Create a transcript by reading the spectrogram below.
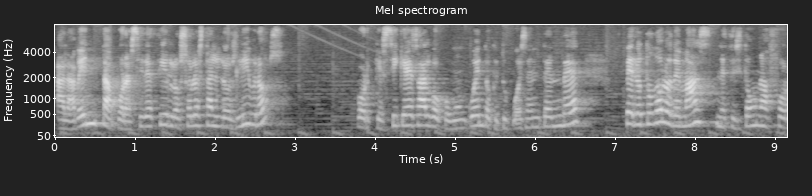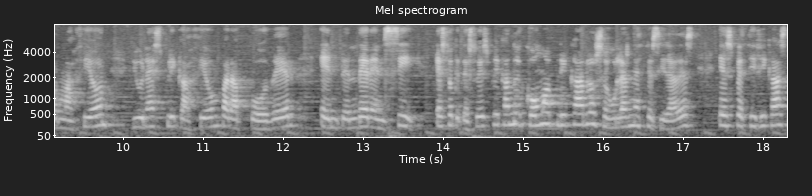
a la venta, por así decirlo, solo están los libros, porque sí que es algo como un cuento que tú puedes entender, pero todo lo demás necesita una formación y una explicación para poder entender en sí esto que te estoy explicando y cómo aplicarlo según las necesidades específicas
